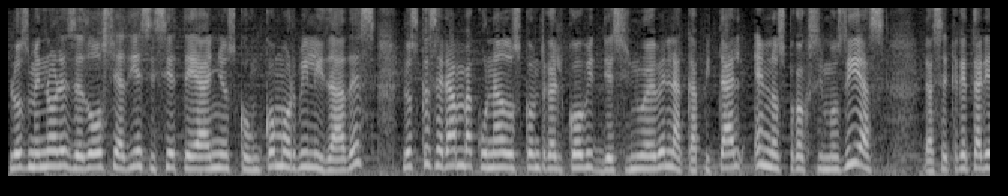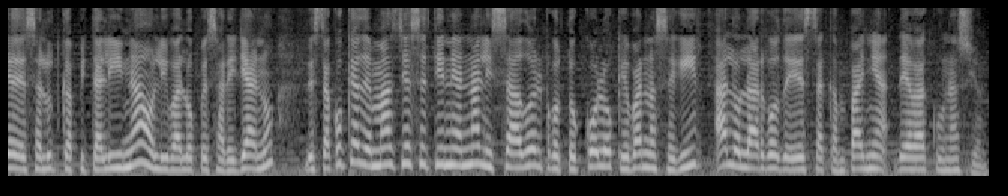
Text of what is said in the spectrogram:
los menores de 12 a 17 años con comorbilidades los que serán vacunados contra el COVID-19 en la capital en los próximos días. La secretaria de Salud capitalina, Oliva López Arellano, destacó que además ya se tiene analizado el protocolo que van a seguir a lo largo de esta campaña de vacunación.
